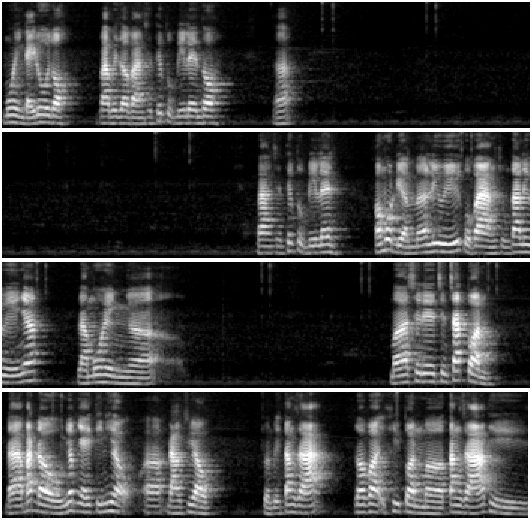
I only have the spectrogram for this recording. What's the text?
mô hình đáy đôi rồi. Và bây giờ vàng sẽ tiếp tục đi lên thôi. Đó. Vàng sẽ tiếp tục đi lên có một điểm ờ, lưu ý của vàng, chúng ta lưu ý nhé là mô hình ờ, MACD trên chart tuần đã bắt đầu nhấp nháy tín hiệu ờ, đảo chiều, chuẩn bị tăng giá. Do vậy, khi tuần mà tăng giá thì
